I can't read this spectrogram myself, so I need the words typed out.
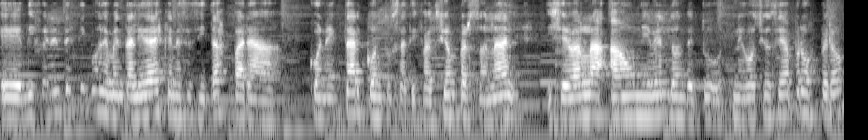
eh, diferentes tipos de mentalidades que necesitas para, conectar con tu satisfacción personal y llevarla a un nivel donde tu negocio sea próspero,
